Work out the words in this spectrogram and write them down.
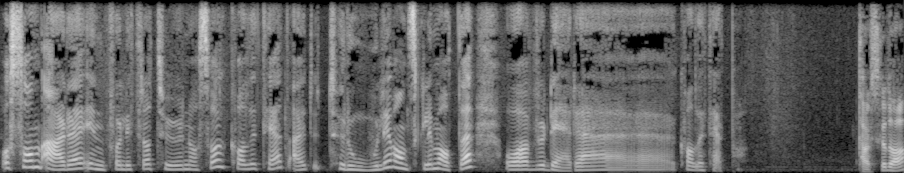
Og sånn er det innenfor litteraturen også. Kvalitet er et utrolig vanskelig måte å vurdere eh, kvalitet på. Takk skal du ha,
